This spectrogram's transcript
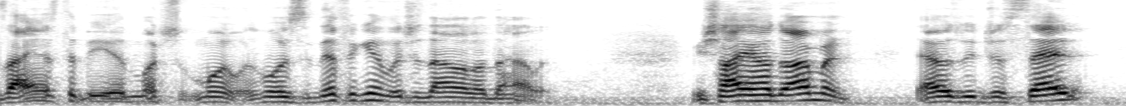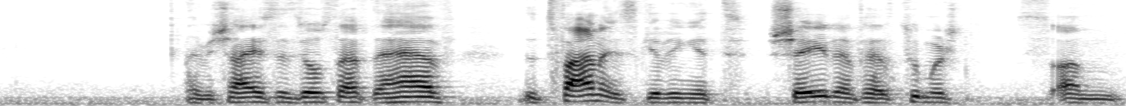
Zayin has to be much more, more significant, which is Dalal Adalit. Yishaya had Hadarman, that was what we just said. And Yishaya says you also have to have the Tfanis giving it shade, and if it has too much um,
